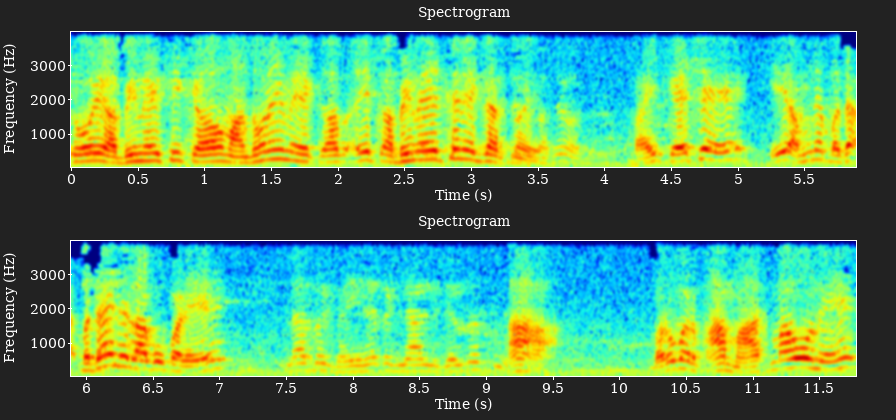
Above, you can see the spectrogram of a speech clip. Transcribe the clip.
તો એ અભિનયથી કહેવા વાંધો નહીં ને એક એક અભિનય છે ને એક જાતનો ભાઈ કે છે એ અમને બધા બધાને લાગુ પડે. ના ભાઈ ભાઈને તો જ્ઞાન લીધેલું હા બરોબર. આ મહાત્માઓને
